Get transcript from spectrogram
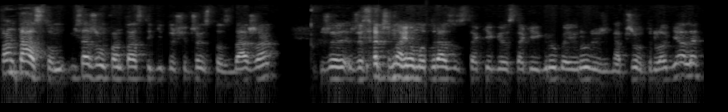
fantastą, pisarzom fantastyki to się często zdarza, że, że zaczynają od razu z, takiego, z takiej grubej rury, że napiszą trylogię, ale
